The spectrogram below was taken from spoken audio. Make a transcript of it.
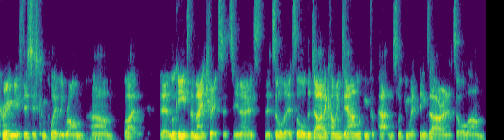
correct me if this is completely wrong, um, but looking into the matrix. It's you know it's it's all the, it's all the data coming down, looking for patterns, looking where things are, and it's all um,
